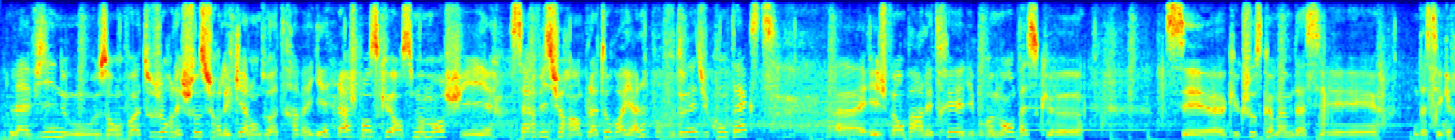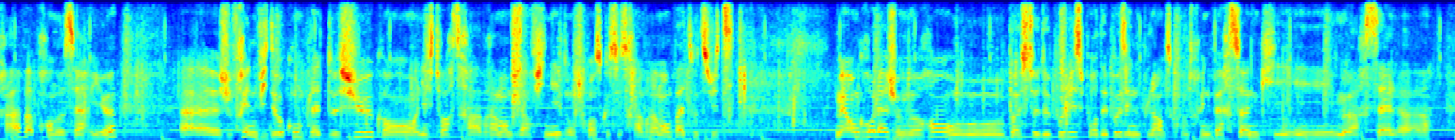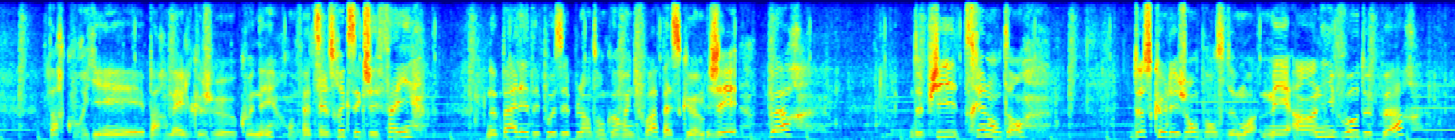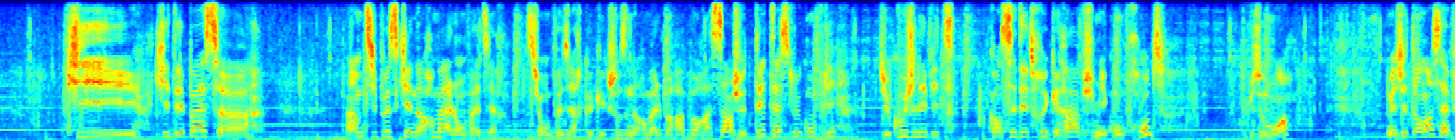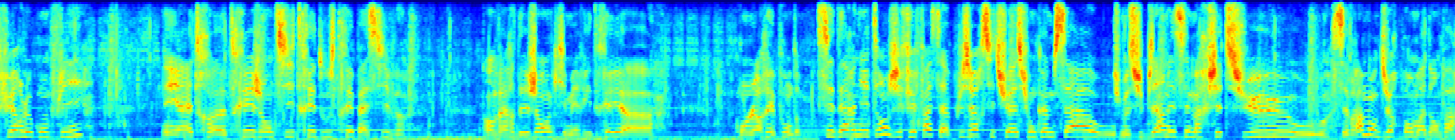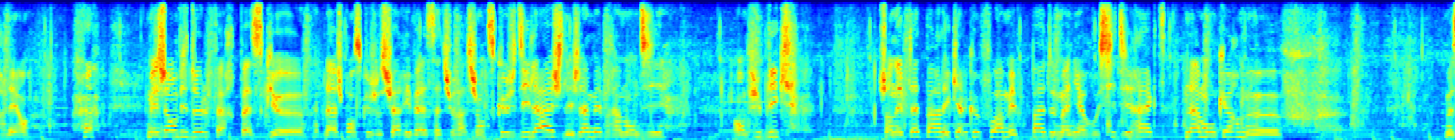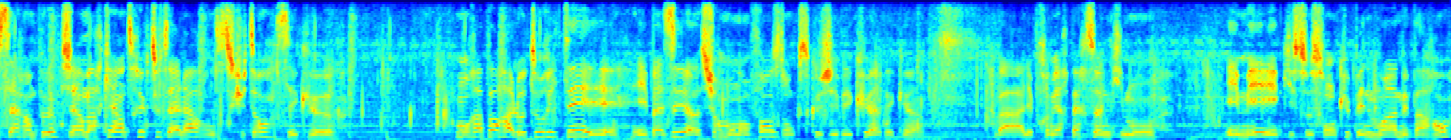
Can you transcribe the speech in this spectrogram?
la vie nous envoie toujours les choses sur lesquelles on doit travailler. Là, je pense qu'en ce moment, je suis servie sur un plateau royal. Pour vous donner du contexte, euh, et je vais en parler très librement parce que c'est euh, quelque chose quand même d'assez grave à prendre au sérieux. Euh, je ferai une vidéo complète dessus quand l'histoire sera vraiment bien finie, donc je pense que ce sera vraiment pas tout de suite. Mais en gros là je me rends au poste de police pour déposer une plainte contre une personne qui me harcèle par courrier et par mail que je connais en fait. Le truc c'est que j'ai failli ne pas aller déposer plainte encore une fois parce que j'ai peur depuis très longtemps de ce que les gens pensent de moi, mais à un niveau de peur qui, qui dépasse euh, un petit peu ce qui est normal, on va dire. Si on peut dire que quelque chose est normal par rapport à ça. Je déteste le conflit, du coup je l'évite. Quand c'est des trucs graves, je m'y confronte, plus ou moins. Mais j'ai tendance à fuir le conflit et à être euh, très gentille, très douce, très passive envers des gens qui mériteraient euh, qu'on leur réponde. Ces derniers temps, j'ai fait face à plusieurs situations comme ça où je me suis bien laissé marcher dessus, où c'est vraiment dur pour moi d'en parler. Hein. Mais j'ai envie de le faire parce que là, je pense que je suis arrivée à saturation. Ce que je dis là, je l'ai jamais vraiment dit en public. J'en ai peut-être parlé quelques fois, mais pas de manière aussi directe. Là, mon cœur me me serre un peu. J'ai remarqué un truc tout à l'heure en discutant, c'est que mon rapport à l'autorité est, basé euh, sur mon enfance, donc ce que j'ai vécu avec euh, bah, les premières personnes qui m'ont aimé et qui se sont occupées de moi, mes parents,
